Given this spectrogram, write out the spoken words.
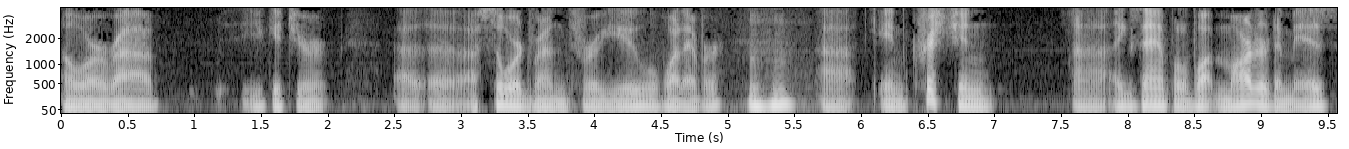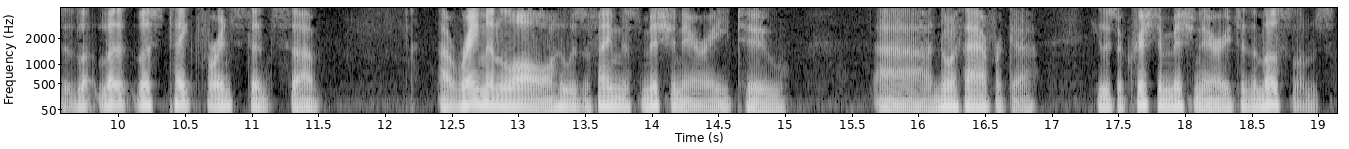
or uh, you get your uh, a sword run through you or whatever. hmm Uh, in Christian uh, example of what martyrdom is, let, us take, for instance, uh, uh, Raymond Lull, who was a famous missionary to uh, North Africa. He was a Christian missionary to the Muslims.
